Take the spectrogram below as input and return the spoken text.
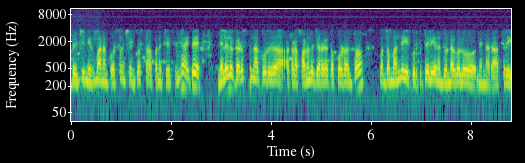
బ్రిడ్జి నిర్మాణం కోసం శంకుస్థాపన చేసింది. అయితే నెలలు గడుస్తున్నా కూడా అక్కడ పనులు జరగకపోవడంతో కొంతమంది గుర్తు తెలియని దుండగులు నిన్న రాత్రి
